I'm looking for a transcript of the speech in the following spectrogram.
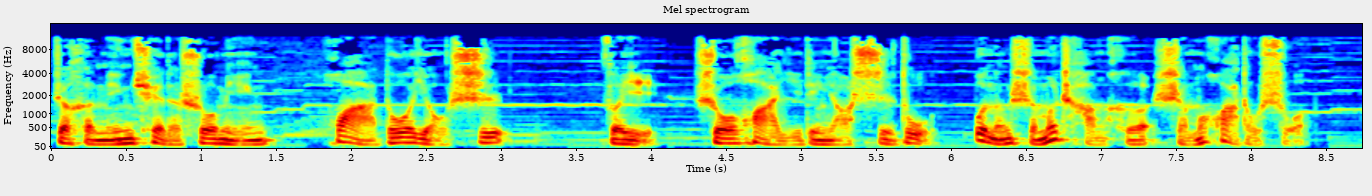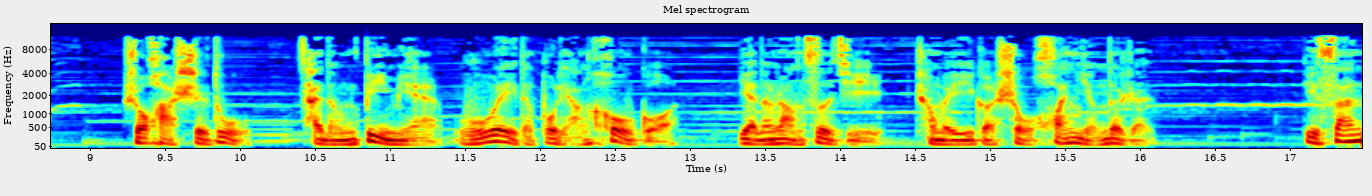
这很明确的说明话多有失，所以说话一定要适度。不能什么场合什么话都说，说话适度，才能避免无谓的不良后果，也能让自己成为一个受欢迎的人。第三，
